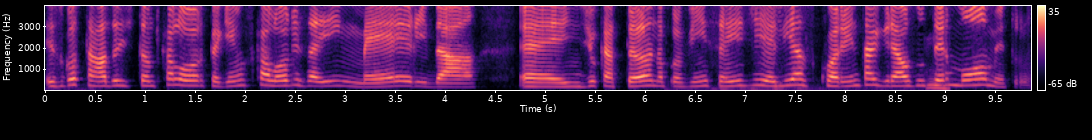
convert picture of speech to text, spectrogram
esgotada de tanto calor. Peguei uns calores aí em Mérida, é, em Yucatán, na província, aí de ali as 40 graus no hum. termômetro.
